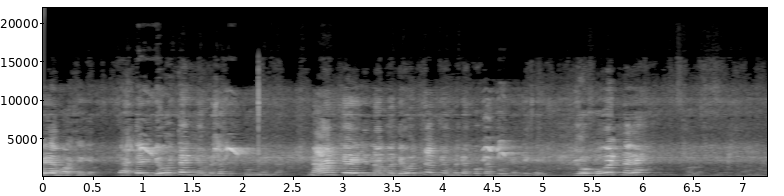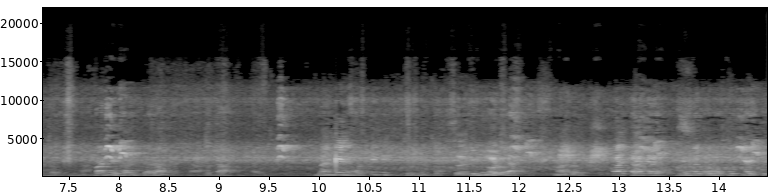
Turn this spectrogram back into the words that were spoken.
ಏಳೆ ಮಾಸಿಗೆ ಯಾಕಂದರೆ ದೇವಸ್ಥಾನ ಸಂಬಂಧಪಟ್ಟ ಭೂಮಿ ಅಂತ. ನಾನು ಕೇಳಿದ್ದು ನಮ್ಮ ದೇವಸ್ಥಾನ ಸಂಬಂಧಪಟ್ಟ ಭೂಮಿ ಅಂತ ಕೇಳಿ. ಇವಾಗ ಬೊಗಟ್ನಲ್ಲೇ ಬನ್ನಿ ಸಾಯಂಕಾಲ ಗೊತ್ತಾ? ನನಗೇನು ಹೊಟ್ಟೆಗೆ ಆಯ್ತು ಹಾಗೆ ನಿಮ್ಮ ತುಂಬ ಖುಷಿ ಆಯ್ತು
